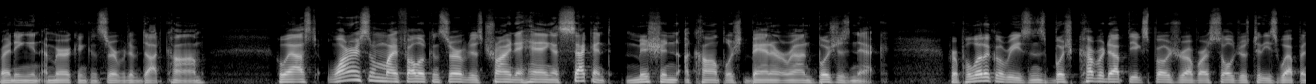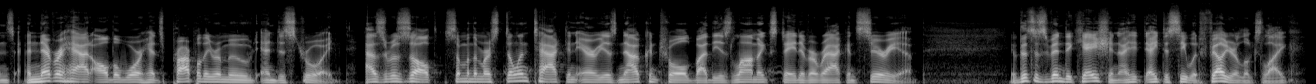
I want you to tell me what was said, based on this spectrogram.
writing in AmericanConservative.com who asked, Why are some of my fellow conservatives trying to hang a second mission accomplished banner around Bush's neck? For political reasons, Bush covered up the exposure of our soldiers to these weapons and never had all the warheads properly removed and destroyed. As a result, some of them are still intact in areas now controlled by the Islamic State of Iraq and Syria. If this is vindication, I hate to see what failure looks like.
